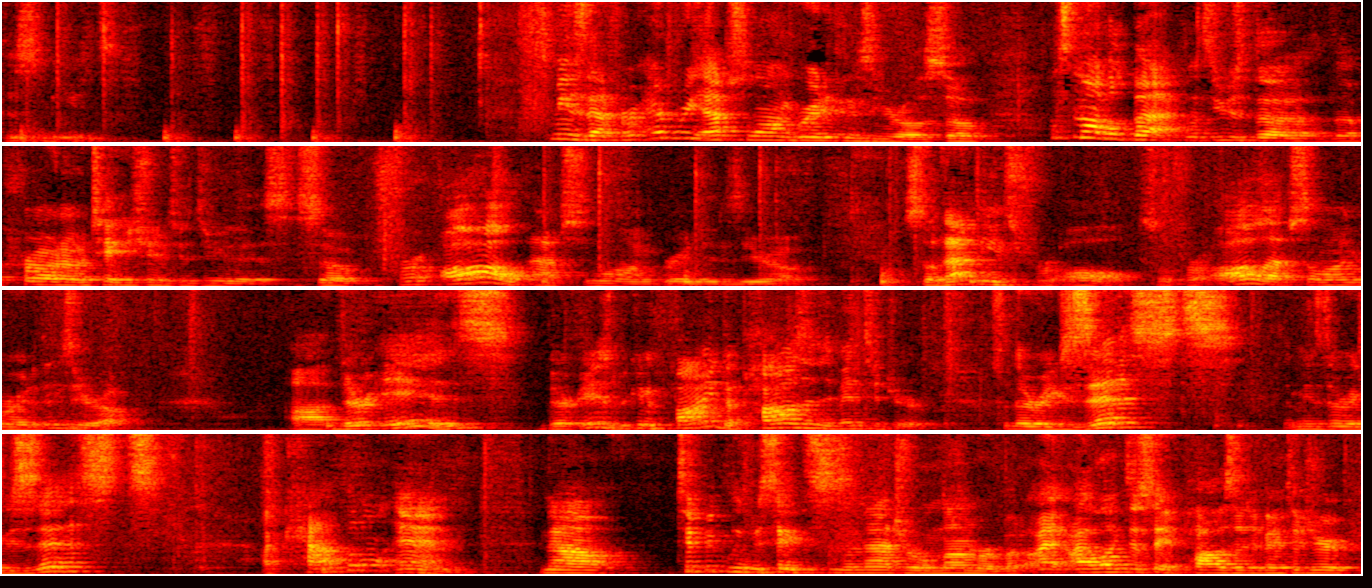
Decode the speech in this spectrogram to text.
this means this means that for every epsilon greater than zero, so let's not hold back. Let's use the, the pro notation to do this. So for all epsilon greater than zero, so that means for all. So for all epsilon greater than zero, uh, there is, there is, we can find a positive integer. So there exists, that means there exists a capital N. Now, typically we say this is a natural number, but I, I like to say positive integer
